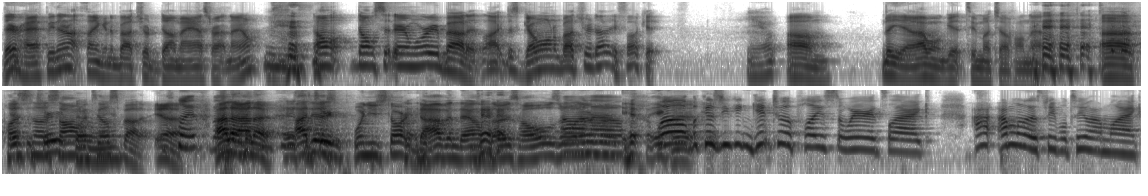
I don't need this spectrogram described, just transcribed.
They're happy. They're not thinking about your dumb ass right now. Mhm. Don't don't sit there and worry about it. Like just go on about your day. Fuck it. Yep. Um, but yeah, I won't get too much off on that. Uh, play It's us another truth, song and though, tell us about it. Yeah. I know, I know. It's I just truth. when you start diving down those holes or Oh, whatever. no. Well, because you can get to a place to where it's like, I, I'm one of those people too. I'm like,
